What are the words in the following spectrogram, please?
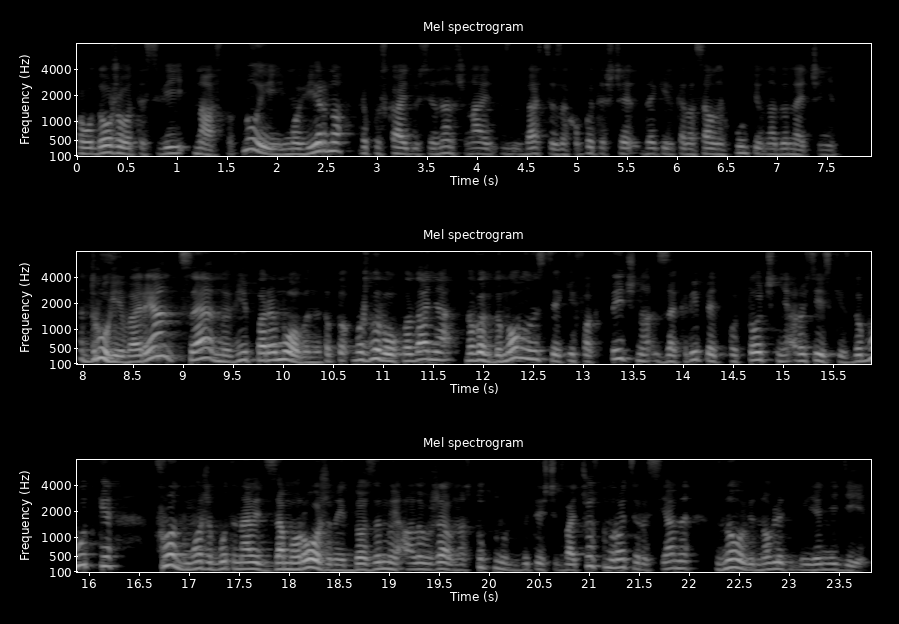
продовжувати свій наступ. Ну і ймовірно, припускають у CNN, що навіть вдасться захопити ще декілька населених пунктів на Донеччині. Другий варіант це нові перемовини, тобто можливе укладання нових домовленостей, які фактично закріплять поточні російські здобутки. Фронт може бути навіть заморожений до зими, але вже в наступному 2026 році росіяни знову відновлять воєнні дії.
